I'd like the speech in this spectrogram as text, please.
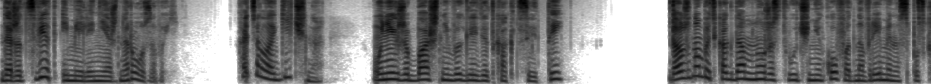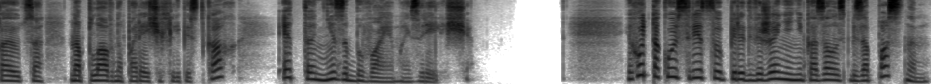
даже цвет имели нежно-розовый. Хотя логично, у них же башни выглядят как цветы. Должно быть, когда множество учеников одновременно спускаются на плавно парящих лепестках, это незабываемое зрелище. И хоть такое средство передвижения не казалось безопасным,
